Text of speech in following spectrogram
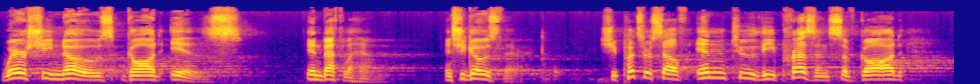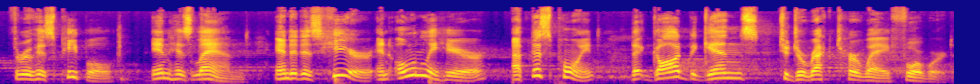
where she knows God is, in Bethlehem. And she goes there. She puts herself into the presence of God through his people in his land. And it is here and only here, at this point, that God begins to direct her way forward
